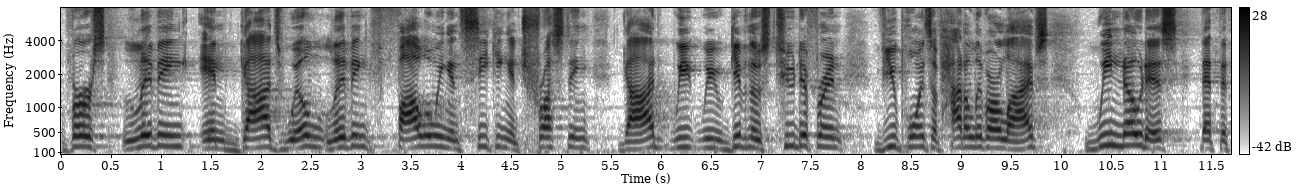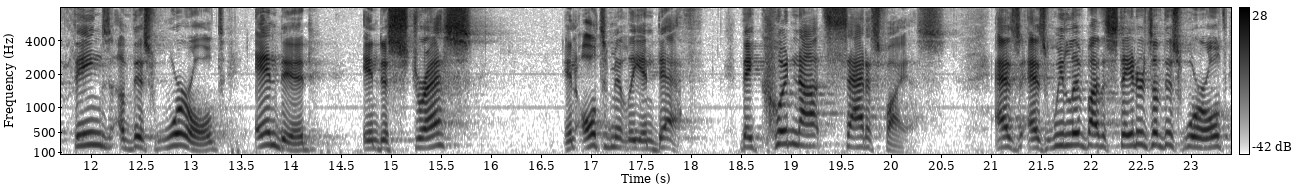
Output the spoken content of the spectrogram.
verse living in God's will, living, following, and seeking and trusting God. We, we were given those two different viewpoints of how to live our lives. We notice that the things of this world ended in distress and ultimately in death. They could not satisfy us. As, as we live by the standards of this world,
